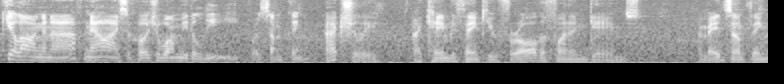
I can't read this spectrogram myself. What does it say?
Took you long enough. Now I suppose you want me to leave or something. Actually, I came to thank you for all the fun and games. I made something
